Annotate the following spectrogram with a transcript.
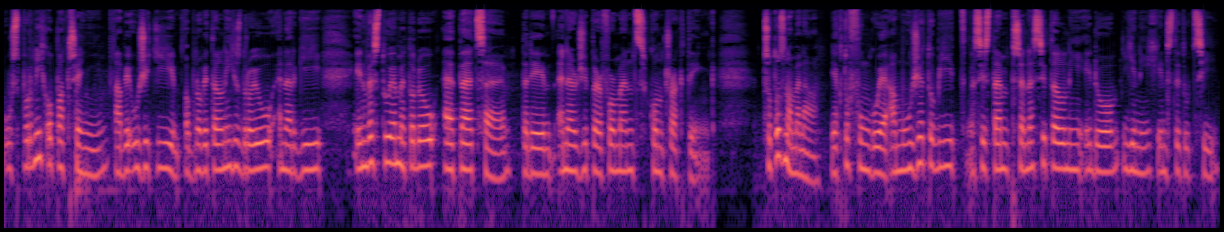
úsporných opatření a využití obnovitelných zdrojů energií investuje metodou EPC, tedy Energy Performance Contracting. Co to znamená? Jak to funguje? A může to být systém přenesitelný i do jiných institucí?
